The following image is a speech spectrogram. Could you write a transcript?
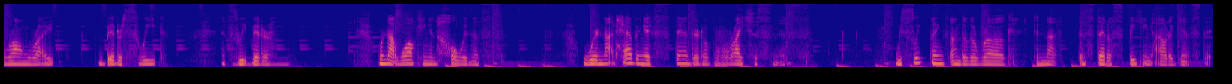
wrong right, bittersweet, and sweet bitter. We're not walking in holiness. We're not having a standard of righteousness. We sweep things under the rug and not instead of speaking out against it.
